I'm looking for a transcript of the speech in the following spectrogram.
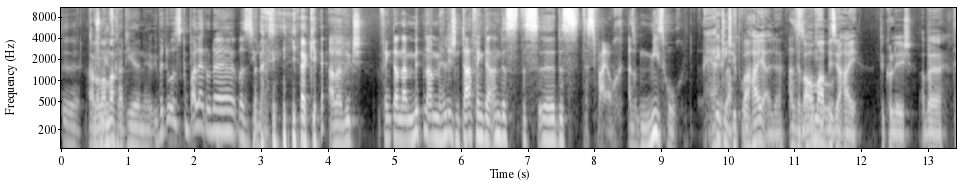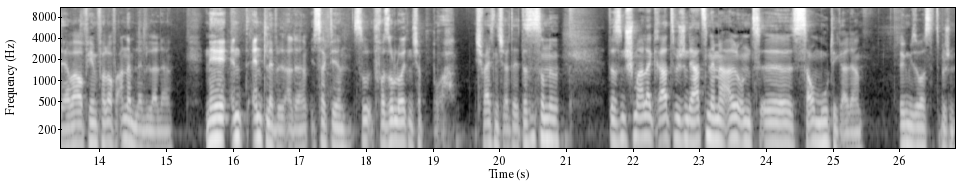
Äh, Kann man mal machen. grad hier eine Überdosis geballert oder was ist hier los? ja, gell? Aber wirklich, fängt dann da mitten am helllichen Tag fängt er an, das, das, äh, das, das war ja auch, also mies hoch. Ja, der Typ hoch. war high, Alter. Also der war auch mal so- ein bisschen high, der Kollege. Aber Der war auf jeden Fall auf anderem Level, Alter. Nee, End, Endlevel, Alter. Ich sag dir, so, vor so Leuten, ich hab, boah, ich weiß nicht, Alter. Das ist so eine, das ist ein schmaler Grad zwischen der hat's nicht mehr all und äh, saumutig, Alter. irgendwie sowas dazwischen.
